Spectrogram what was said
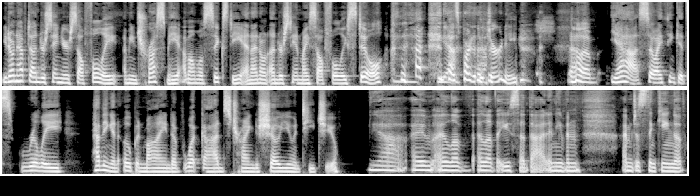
you don't have to understand yourself fully. I mean, trust me, I'm almost 60 and I don't understand myself fully still. Mm-hmm. Yeah. That's part of the journey. Um, yeah. So I think it's really having an open mind of what God's trying to show you and teach you. Yeah. I, I love, I love that you said that. And even I'm just thinking of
